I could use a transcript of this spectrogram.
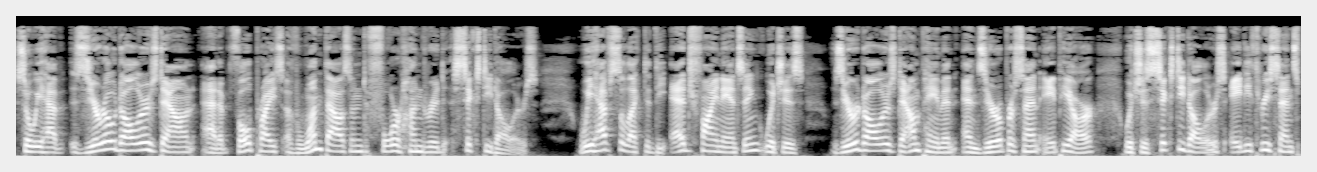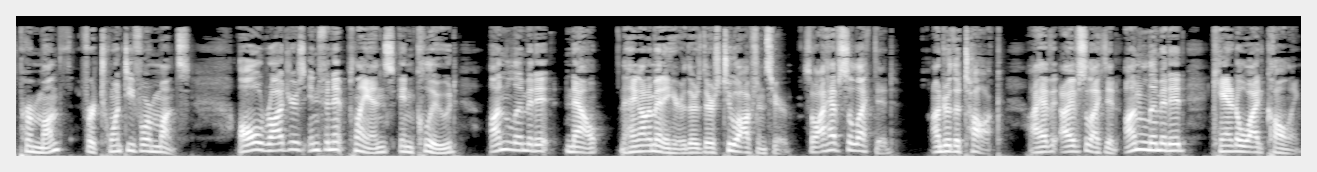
So we have zero dollars down at a full price of one thousand four hundred sixty dollars. We have selected the Edge financing, which is zero dollars down payment and zero percent APR, which is sixty dollars eighty three cents per month for twenty four months. All Rogers Infinite plans include unlimited. Now, hang on a minute here. There's there's two options here. So I have selected under the talk. I have I have selected unlimited Canada-wide calling.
